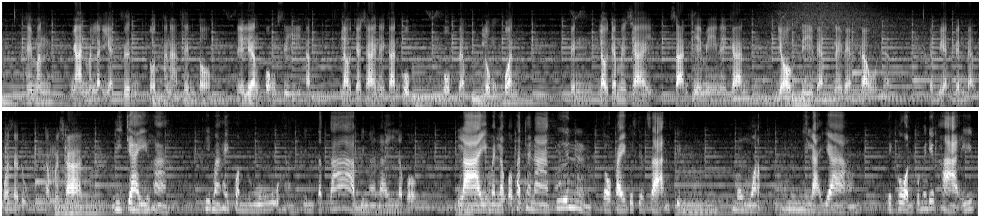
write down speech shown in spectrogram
ำให้มันงานมันละเอียดขึ้นลดขนาดเส้นตอกในเรื่องของสีครับ เราจะใช้ในการอบอบแบบลมควันเป็นเราจะไม่ใช้สารเคมีในการย้อมสีแบบในแบบเก่าครับ จะเปลี่ยนเป็นแบบวัสดุธรรมชาติ ดีใจค่ะ ที่มาให้ความรู้ค่ะเป็นตะกร้าเป็นอะไรแล้วก็ ลายมันเราก็พัฒนาขึ้น ต่อไปก็จะสารเป็นหมวกมันมีหลายอย่าง แต่ก่อนก็ไม่ได้ขายไป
